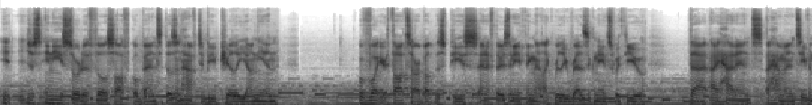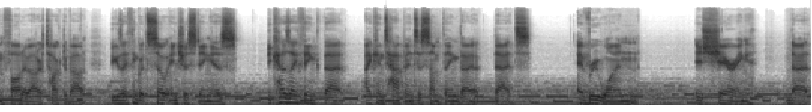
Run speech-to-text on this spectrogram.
it, just any sort of philosophical bent. It doesn't have to be purely Jungian. of what your thoughts are about this piece and if there's anything that like really resonates with you that I hadn't I haven't even thought about or talked about because I think what's so interesting is because I think that I can tap into something that that everyone is sharing that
